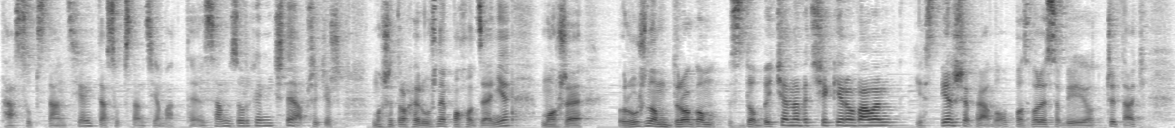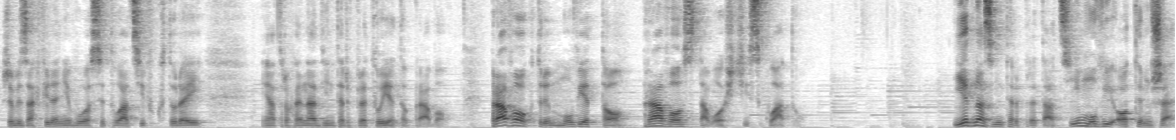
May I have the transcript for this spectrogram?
ta substancja i ta substancja ma ten sam wzór chemiczny, a przecież może trochę różne pochodzenie, może różną drogą zdobycia nawet się kierowałem. Jest pierwsze prawo, pozwolę sobie je odczytać, żeby za chwilę nie było sytuacji, w której ja trochę nadinterpretuję to prawo. Prawo, o którym mówię, to prawo stałości składu. Jedna z interpretacji mówi o tym, że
